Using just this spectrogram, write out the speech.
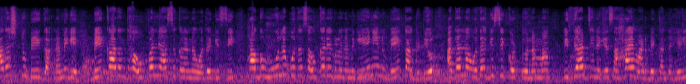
ಆದಷ್ಟು ಬೇಗ ನಮಗೆ ಬೇಕಾದಂತಹ ಉಪನ್ಯಾಸಕರನ್ನು ಒದಗಿಸಿ ಹಾಗೂ ಮೂಲಭೂತ ಸೌಕರ್ಯಗಳು ನಮಗೆ ಏನೇನು ಬೇಕಾಗಿದೆಯೋ ಅದನ್ನು ಒದಗಿಸಿಕೊಟ್ಟು ನಮ್ಮ ವಿದ್ಯಾರ್ಥಿನಿಗೆ ಸಹಾಯ ಮಾಡಬೇಕಂತ ಹೇಳಿ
